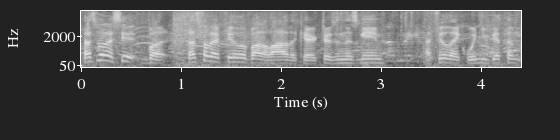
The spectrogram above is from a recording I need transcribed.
That's what I see, but that's what I feel about a lot of the characters in this game. I feel like when you get them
